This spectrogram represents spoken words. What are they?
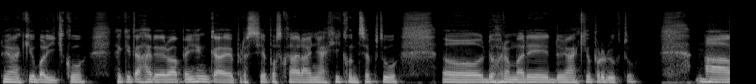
do nějakého balíčku. Taky ta hardwareová peněženka je prostě poskládá nějakých konceptů uh, dohromady do nějakého produktu. Mm-hmm. A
